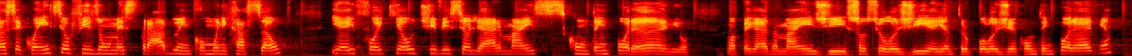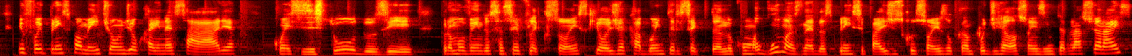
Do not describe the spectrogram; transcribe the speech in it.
Na sequência, eu fiz um mestrado em comunicação e aí foi que eu tive esse olhar mais contemporâneo, uma pegada mais de sociologia e antropologia contemporânea, e foi principalmente onde eu caí nessa área com esses estudos e promovendo essas reflexões que hoje acabou intersectando com algumas né, das principais discussões no campo de relações internacionais,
